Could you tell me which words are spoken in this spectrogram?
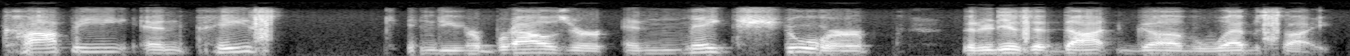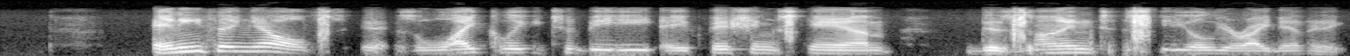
copy and paste into your browser and make sure that it is a .gov website. Anything else is likely to be a phishing scam designed to steal your identity.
